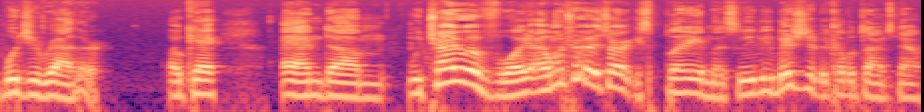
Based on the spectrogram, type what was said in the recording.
Would you rather? Okay, and um, we try to avoid. I want to try to start explaining this. We've mentioned it a couple times now.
